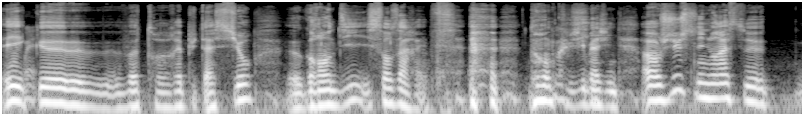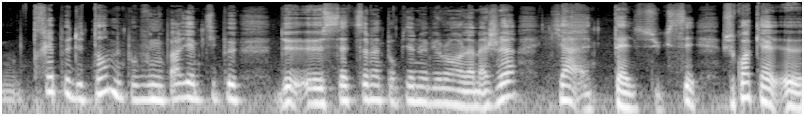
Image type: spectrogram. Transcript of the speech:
et que votre réputation euh, grandit sans arrêt. Donc, j'imagine. Alors, juste, il nous reste très peu de temps, mais pour que vous nous parliez un petit peu de euh, cette sonate pour piano et violon en la majeure, qui a un tel succès. Je crois qu'il n'y euh,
